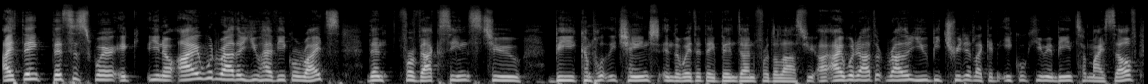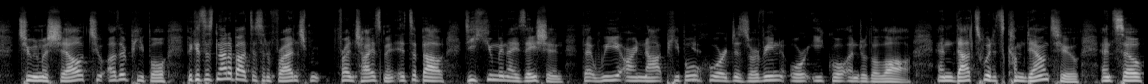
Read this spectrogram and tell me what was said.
I think this is where it, you know, I would rather you have equal rights than for vaccines to be completely changed in the way that they've been done for the last few. I, I would rather, rather you be treated like an equal human being to myself, to Michelle, to other people, because it's not about disenfranchisement. It's about dehumanization that we are not people yeah. who are deserving or equal under the law. And that's what it's come down to. And so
